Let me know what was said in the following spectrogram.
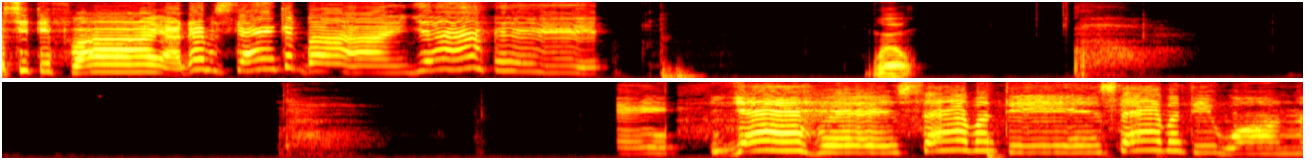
65, I never say goodbye. Yeah. Well, Yeah, 70, 71,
